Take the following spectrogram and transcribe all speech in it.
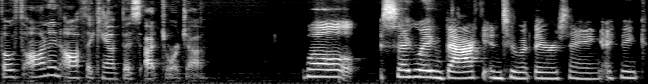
both on and off the campus at Georgia? Well, segueing back into what they were saying, I think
